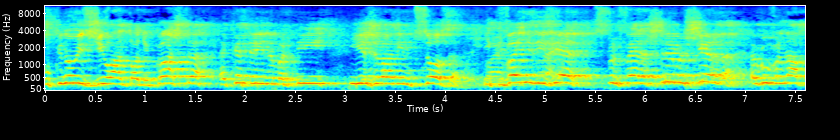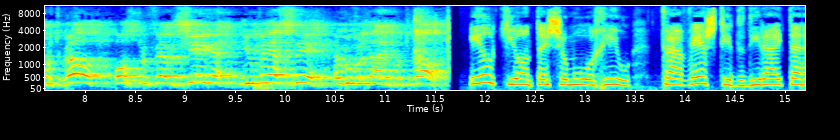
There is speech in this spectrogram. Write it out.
o que não exigiu a António Costa, a Catarina Martins e a Jerónimo de Sousa. E que venha dizer se prefere a extrema-esquerda a governar Portugal ou se prefere o Chega e o PSD a governar em Portugal. Ele que ontem chamou a Rio travesti de direita,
